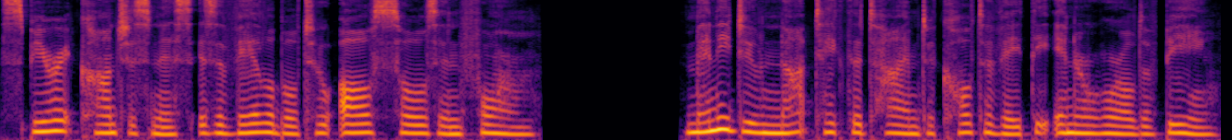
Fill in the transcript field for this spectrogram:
Spirit consciousness is available to all souls in form. Many do not take the time to cultivate the inner world of being.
